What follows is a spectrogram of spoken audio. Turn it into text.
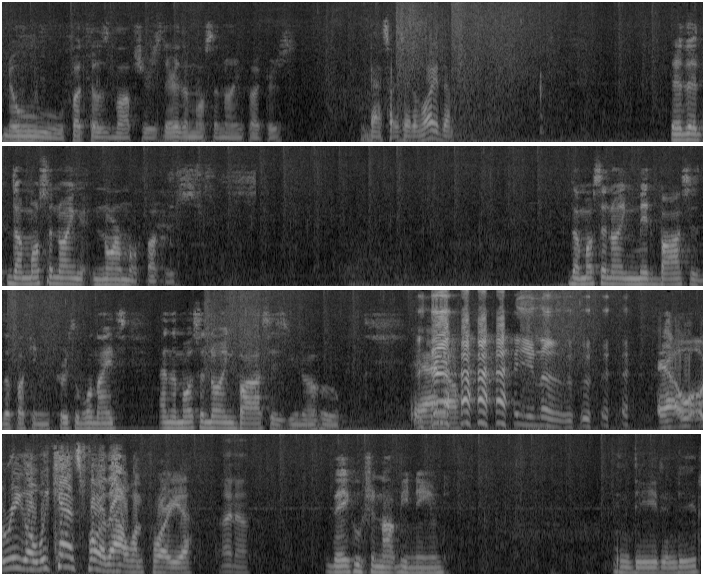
No, fuck those lobsters. They're the most annoying fuckers. That's why I said avoid them. They're the the most annoying normal fuckers. The most annoying mid boss is the fucking Crucible Knights, and the most annoying boss is you know who. Yeah, I know. you know. yeah, well, Rigo, we can't spoil that one for you. I know. They who should not be named. Indeed, indeed.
